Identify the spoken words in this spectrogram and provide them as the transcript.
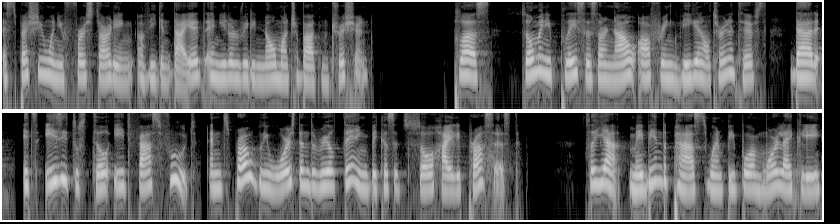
especially when you're first starting a vegan diet and you don't really know much about nutrition. Plus, so many places are now offering vegan alternatives that it's easy to still eat fast food, and it's probably worse than the real thing because it's so highly processed. So, yeah, maybe in the past, when people are more likely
